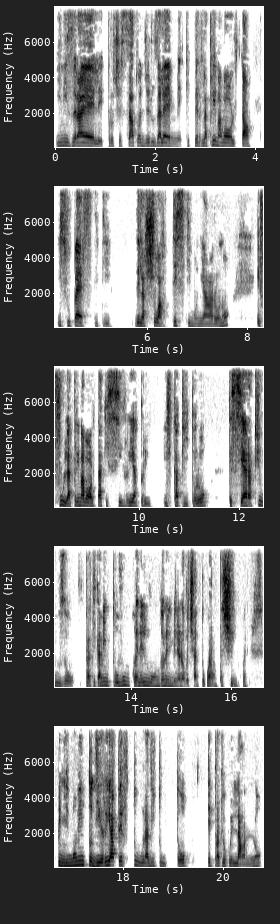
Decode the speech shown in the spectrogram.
in Israele, processato a Gerusalemme, che per la prima volta i superstiti della Shoah testimoniarono e fu la prima volta che si riaprì il capitolo che si era chiuso praticamente ovunque nel mondo nel 1945. Quindi il momento di riapertura di tutto è proprio quell'anno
